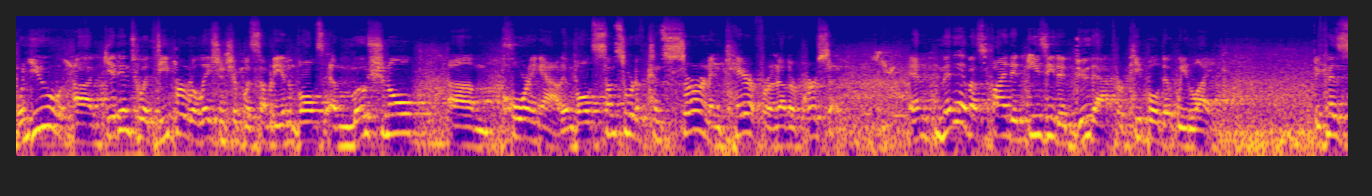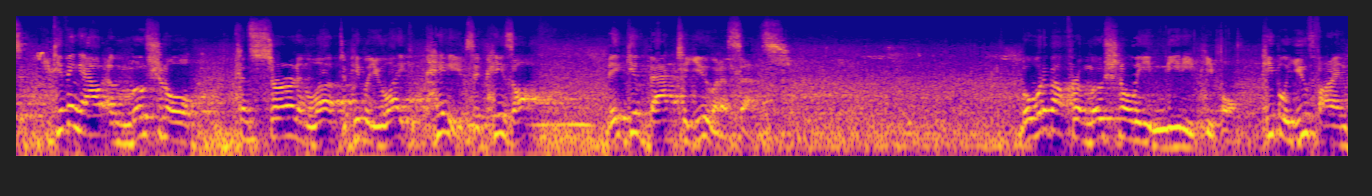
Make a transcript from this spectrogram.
When you uh, get into a deeper relationship with somebody, it involves emotional um, pouring out, it involves some sort of concern and care for another person. And many of us find it easy to do that for people that we like. Because giving out emotional concern and love to people you like pays. It pays off. They give back to you in a sense. But what about for emotionally needy people? People you find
